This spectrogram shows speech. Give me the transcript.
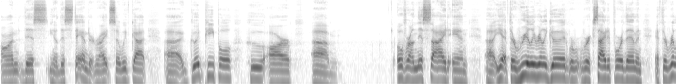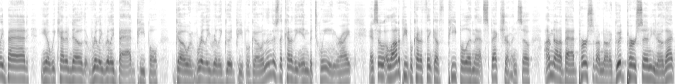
on this, you know, this standard, right? So we've got uh, good people who are um, over on this side. And uh, yeah, if they're really, really good, we're, we're excited for them. And if they're really bad, you know, we kind of know that really, really bad people go and really really good people go. And then there's the kind of the in between right? And so a lot of people kind of think of people in that spectrum. And so i'm not a bad person. I'm not a good person you know that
